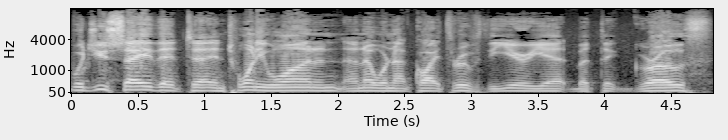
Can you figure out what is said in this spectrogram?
Would you say that uh, in 21, I know we're not quite through with the year yet, but that growth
